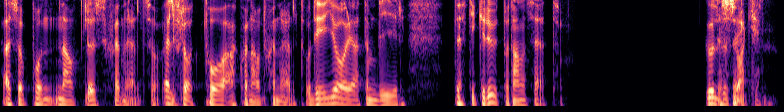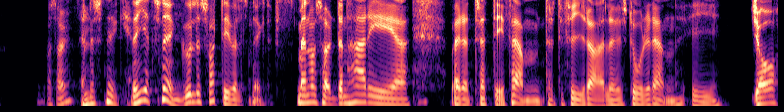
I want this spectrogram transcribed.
alltså på Nautilus generellt, så, eller förlåt, på Aquanaut generellt. Och det gör ju att den blir, den sticker ut på ett annat sätt. Guld och svart. Vad sa du? Den är snygg. Den är jättesnygg. Guld och svart är väldigt snyggt. Men vad sa du, den här är, vad är det, 35, 34 eller hur stor är den? I... Ja,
